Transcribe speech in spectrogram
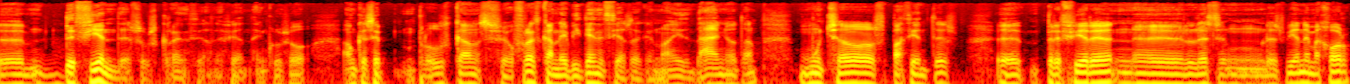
eh, defiende sus creencias, defiende, incluso aunque se produzcan, se ofrezcan evidencias de que no hay daño, tal, muchos pacientes eh, prefieren, eh, les, les, viene mejor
